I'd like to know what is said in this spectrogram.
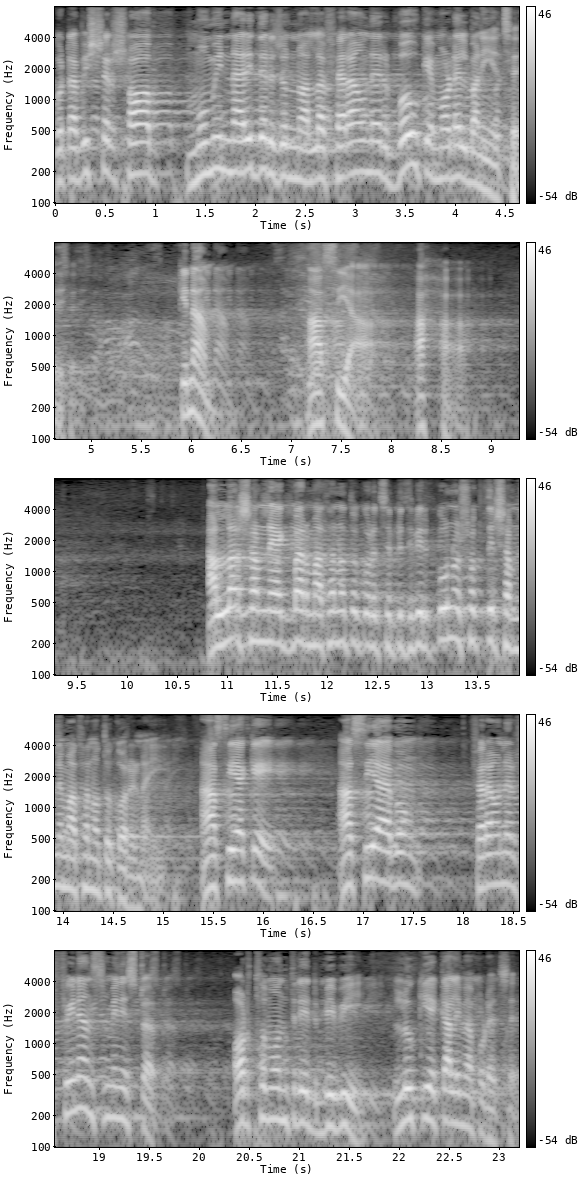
গোটা বিশ্বের সব মুমিন নারীদের জন্য আল্লাহ ফেরাউনের বউকে মডেল বানিয়েছে। কি নাম? আসিয়া। আহা। আল্লাহর সামনে একবার মাথা নত করেছে, পৃথিবীর কোন শক্তির সামনে মাথা নত করে নাই। আসিয়াকে, আসিয়া এবং ফেরাউনের ফিনান্স মিনিস্টার অর্থমন্ত্রীর বিবি লুকিয়ে কালিমা পড়েছে।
